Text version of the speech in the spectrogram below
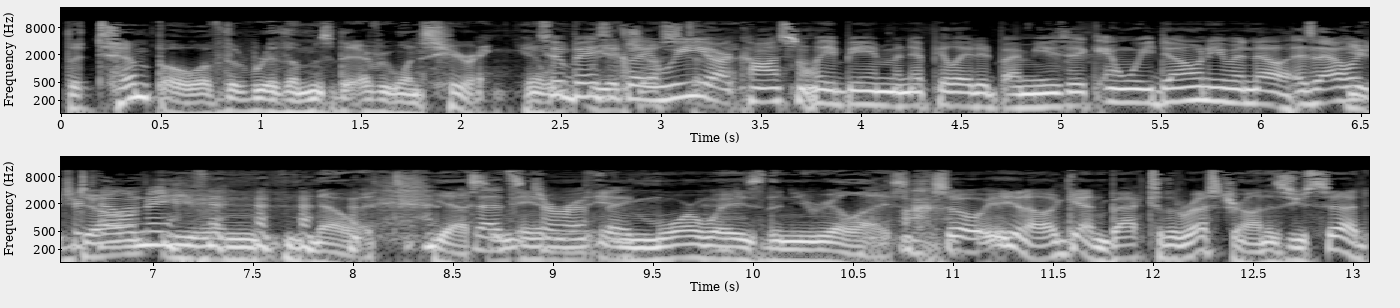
the tempo of the rhythms that everyone's hearing. You know, so we, basically, we, we are constantly being manipulated by music, and we don't even know. Is that what you are telling me? You don't even know it. Yes, that's in, terrific. In, in more ways than you realize. so you know, again, back to the restaurant, as you said,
